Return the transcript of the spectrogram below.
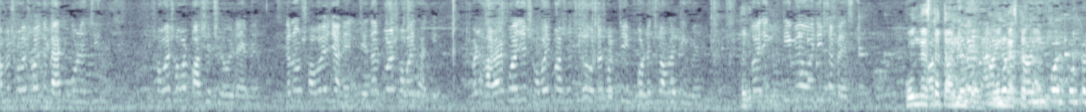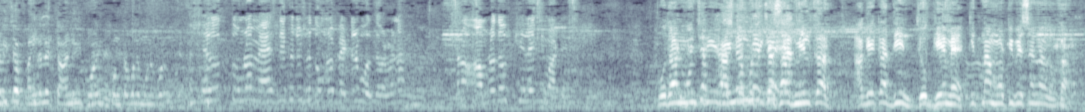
আমরা সবাই সবাইকে ব্যাক করেছি। সবাই সবার পাশে ছিল ওই টাইমে কেন সবাই জানে জেতার পরে সবাই থাকে বাট হারার পরে যে সবাই পাশে ছিল ওটা সবচেয়ে ইম্পর্টেন্ট ছিল আমরা টিমে তো আই থিঙ্ক টিমে ওই জিনিসটা বেস্ট কোন ম্যাচটা টার্নিং পয়েন্ট কোন ম্যাচটা টার্নিং টার্নিং পয়েন্ট কোনটা রিচা ফাইনালের টার্নিং পয়েন্ট কোনটা বলে মনে করো সেটা তো তোমরা ম্যাচ দেখেছো সেটা তোমরা বেটার বলতে পারবে না কারণ আমরা তো খেলেছি মাঠে प्रधानमंत्री राष्ट्रपति के साथ मिलकर आगे का दिन जो गेम है कितना मोटिवेशनल होगा आ,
